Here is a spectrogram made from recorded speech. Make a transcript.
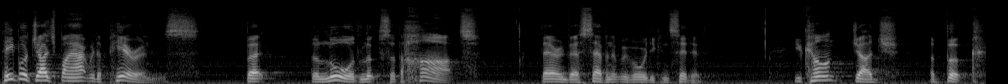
People judge by outward appearance, but the Lord looks at the heart, there in verse 7 that we've already considered. You can't judge a book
